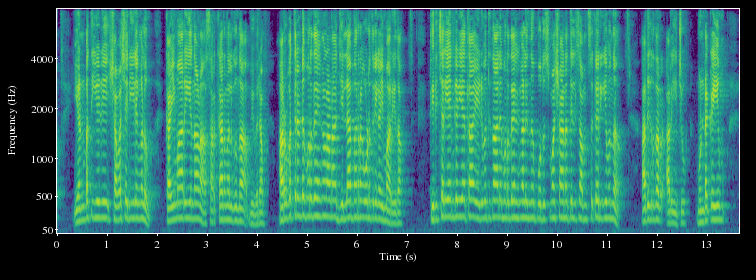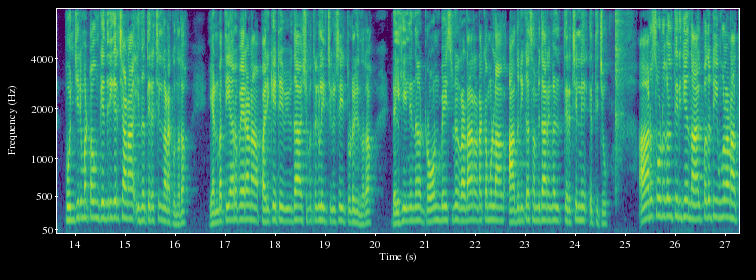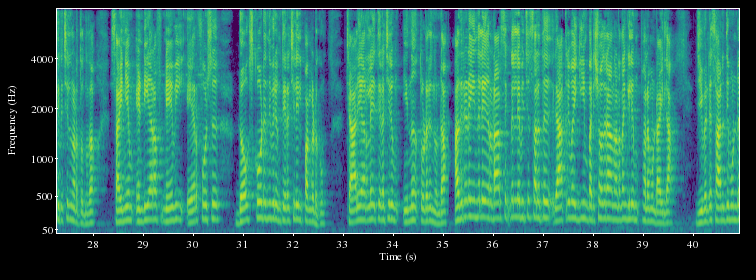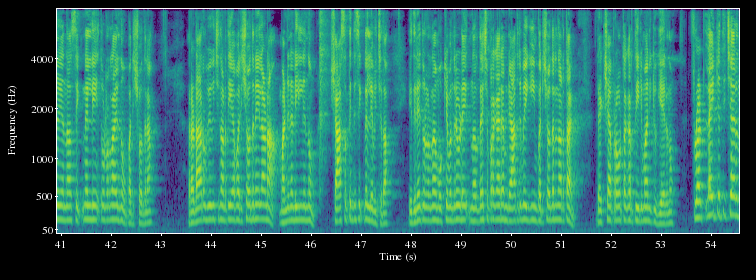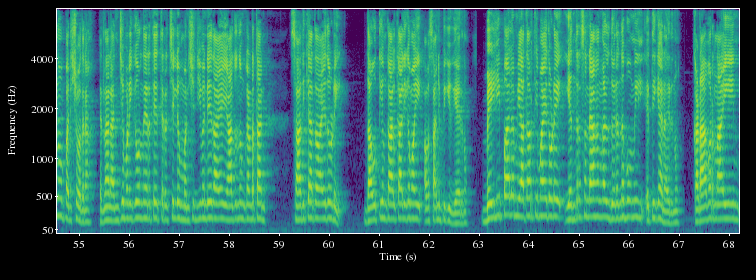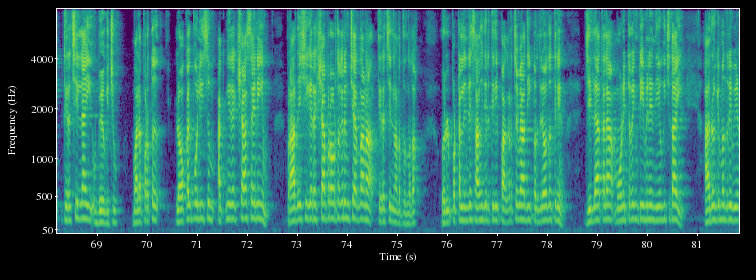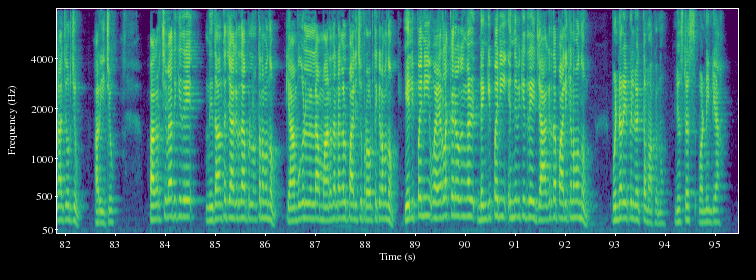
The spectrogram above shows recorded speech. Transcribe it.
എൺപത്തിയേഴ് ശവശരീരങ്ങളും കൈമാറിയെന്നാണ് സർക്കാർ നൽകുന്ന വിവരം. അറുപത്തിരണ്ട് മൃതദേഹങ്ങളാണ് ജില്ലാ ഭരണകൂടത്തിന് കൈമാറിയത്. തിരിച്ചറിയാൻ കഴിയാത്ത എഴുപത്തിനാല് മൃതദേഹങ്ങൾ ഇന്ന് പൊതുശ്മശാനത്തിൽ സംസ്കരിക്കുമെന്ന് അധികൃതർ അറിയിച്ചു. മുണ്ടക്കയും പുഞ്ചിരിമട്ടവും കേന്ദ്രീകരിച്ചാണ് ഇന്ന് തിരച്ചിൽ നടക്കുന്നത്. എൺപത്തിയാറ് പേരാണ് പരിക്കേറ്റ് വിവിധ ആശുപത്രികളിൽ ചികിത്സയിൽ തുടരുന്നത്. ഡൽഹിയിൽ നിന്ന് ഡ്രോൺ ബേസ്ഡ് റഡാർ അടക്കമുള്ള ആധുനിക സംവിധാനങ്ങൾ തിരച്ചിലിന് എത്തിച്ചു. ആറ് സോണുകൾ തിരിഞ്ഞ് നാൽപ്പത് ടീമുകളാണ് തിരച്ചിൽ നടത്തുന്നത്. സൈന്യം N D R F navy air force dog squad എന്നിവരും തിരച്ചിലിൽ പങ്കെടുക്കും. ചാലിയാറിലെ തിരച്ചിലും ഇന്ന് തുടരുന്നുണ്ട്. അതിനിടെ ഇന്നലെ റഡാർ സിഗ്നൽ ലഭിച്ച സ്ഥലത്ത് രാത്രി വൈകിയും പരിശോധന നടന്നെങ്കിലും ഫലമുണ്ടായില്ല. ജീവന്റെ സാന്നിധ്യമുണ്ട് എന്ന സിഗ്നലിനെ തുടർന്നായിരുന്നു പരിശോധന. റഡാർ ഉപയോഗിച്ച് നടത്തിയ പരിശോധനയിലാണ് മണ്ണിനടിയിൽ നിന്നും ശ്വാസത്തിന്റെ സിഗ്നൽ ലഭിച്ചത്. ഇതിനെ തുടർന്ന് മുഖ്യമന്ത്രിയുടെ നിർദ്ദേശപ്രകാരം രാത്രി വൈകിയും പരിശോധന നടത്താൻ രക്ഷാപ്രവർത്തകർ തീരുമാനിക്കുകയായിരുന്നു. ഫ്ലഡ് ലൈറ്റ് എത്തിച്ചായിരുന്നു പരിശോധന. എന്നാൽ അഞ്ച് മണിക്കൂർ നേരത്തെ തിരച്ചിലും മനുഷ്യജീവന്റേതായ യാതൊന്നും കണ്ടെത്താൻ സാധിക്കാത്തതായതോടെ ദൗത്യം താൽക്കാലികമായി അവസാനിപ്പിക്കുകയായിരുന്നു. ബെയിലി പാലം യാഥാർത്ഥ്യമായതോടെ യന്ത്രസന്നാഹങ്ങൾ ദുരന്തഭൂമിയിൽ എത്തിക്കാനായിരുന്നു. കടാവർ നായയെയും തിരച്ചിലിനായി ഉപയോഗിച്ചു. മലപ്പുറത്ത് ലോക്കൽ പോലീസും അഗ്നിരക്ഷാസേനയും പ്രാദേശിക രക്ഷാപ്രവർത്തകരും ചേർന്നാണ് തിരച്ചിൽ നടത്തുന്നത്. ഉരുൾപൊട്ടലിന്റെ സാഹചര്യത്തിൽ പകർച്ചവ്യാധി പ്രതിരോധത്തിന് ജില്ലാതല മോണിറ്ററിംഗ് ടീമിനെ നിയോഗിച്ചതായി ആരോഗ്യമന്ത്രി വീണ ജോർജും അറിയിച്ചു. പകർച്ചവ്യാധിക്കെതിരെ നിതാന്ത ജാഗ്രത പുലർത്തണമെന്നും ക്യാമ്പുകളിലെല്ലാം മാനദണ്ഡങ്ങൾ പാലിച്ച് പ്രവർത്തിക്കണമെന്നും എലിപ്പനി വയറിളക്ക രോഗങ്ങൾ ഡെങ്കിപ്പനി എന്നിവയ്ക്കെതിരെ ജാഗ്രത പാലിക്കണമെന്നും മുന്നറിയിപ്പിൽ വ്യക്തമാക്കുന്നു. News desk one India.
